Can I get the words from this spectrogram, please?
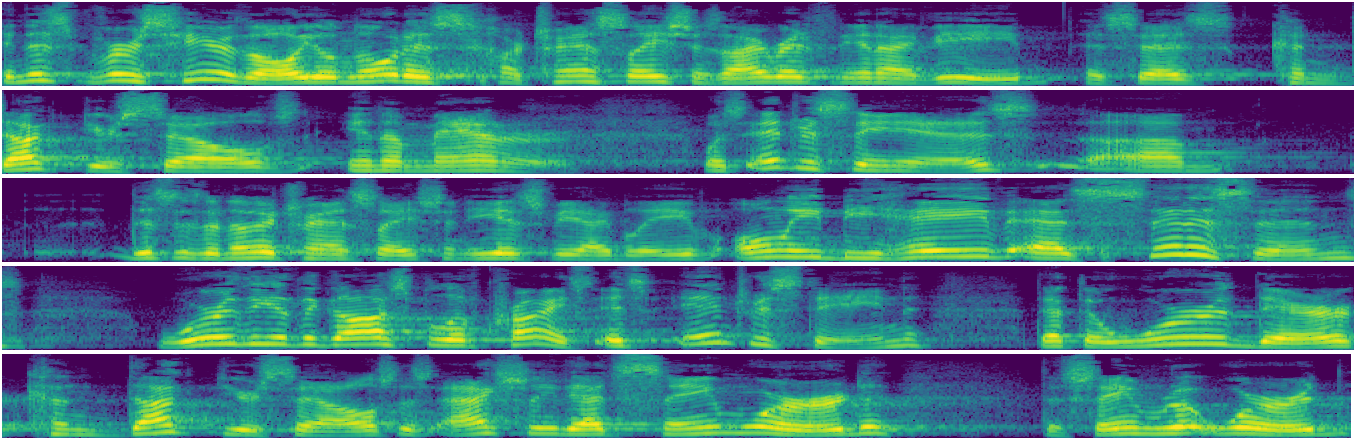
In this verse here though, you'll notice our translations, I read from the NIV, it says, conduct yourselves in a manner. What's interesting is, um, this is another translation, ESV I believe, only behave as citizens worthy of the gospel of Christ. It's interesting that the word there, conduct yourselves, is actually that same word, the same root word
